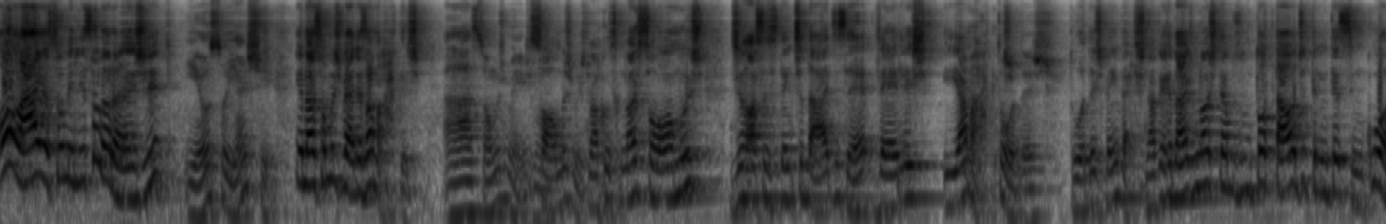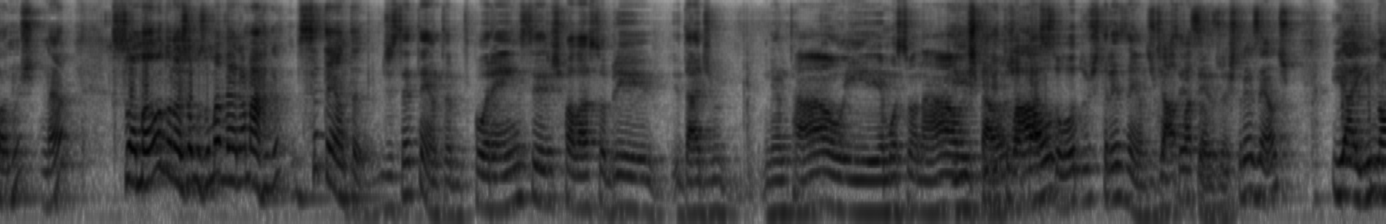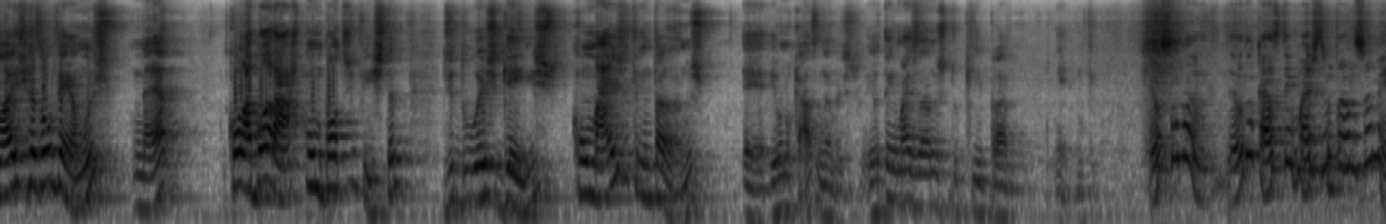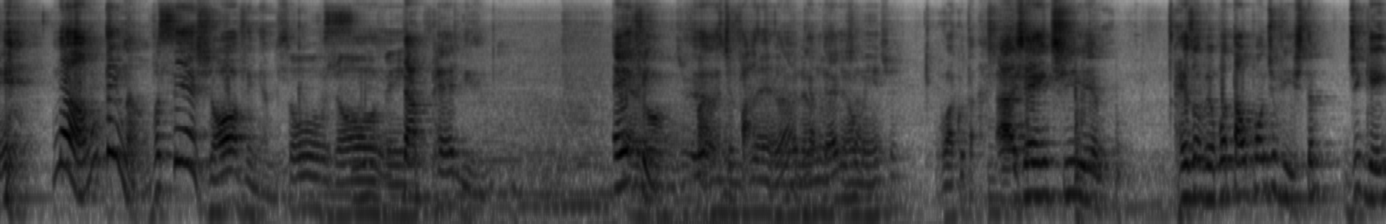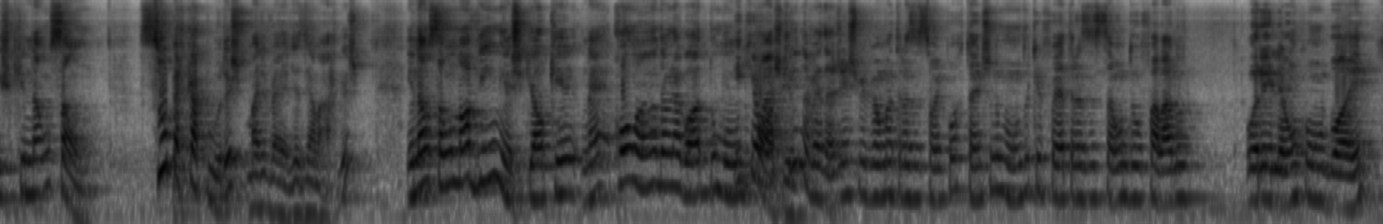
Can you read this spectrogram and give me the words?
Olá, eu sou Melissa Lorange E eu sou Yanxi. e nós somos velhas amargas. Ah, somos mesmo. Somos mesmo. Uma coisa que nós somos de nossas identidades é velhas e amargas. Todas. Todas bem velhas. Na verdade, nós temos um total de 35 anos, né? Somando, nós somos uma velha amarga de 70. De 70. Porém, se a gente falar sobre idade mental e emocional E e, tal, já espiritual, passou dos 300, Já passamos dos 300. E aí nós resolvemos, né, colaborar com um ponto de vista de duas gays com mais de 30 anos. É, eu, no caso, né, mas eu tenho mais anos do que pra... é, enfim. Eu sou uma... Eu, no caso, tenho mais de 30 anos também. Não, não tem não. Você é jovem, amigo. Sou Você jovem. Tem a pele... Enfim, É, de fato. de fato é, né? Minha pele já- realmente... Vou acutar. A gente resolveu botar o ponto de vista de gays que não são super capuras, mais velhas e amargas, e não são novinhas, que é o que, né, comanda o negócio do mundo E que eu pop. acho que, na verdade, a gente viveu uma transição importante no mundo, que foi a transição do falar no orelhão com o boy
